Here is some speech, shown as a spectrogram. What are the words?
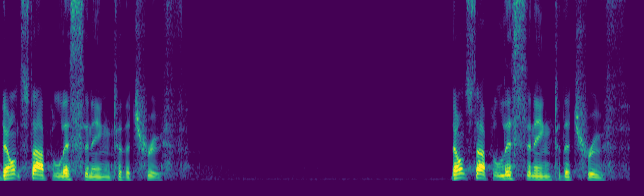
Don't stop listening to the truth. Don't stop listening to the truth.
